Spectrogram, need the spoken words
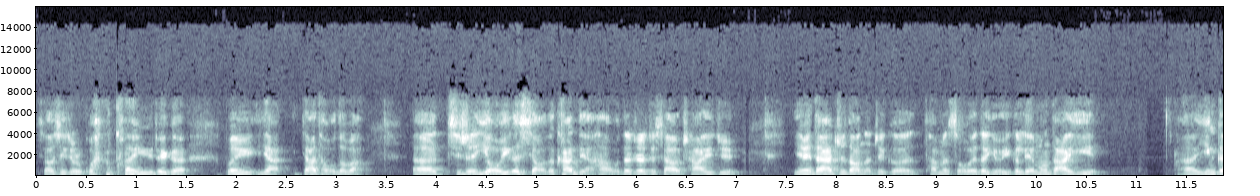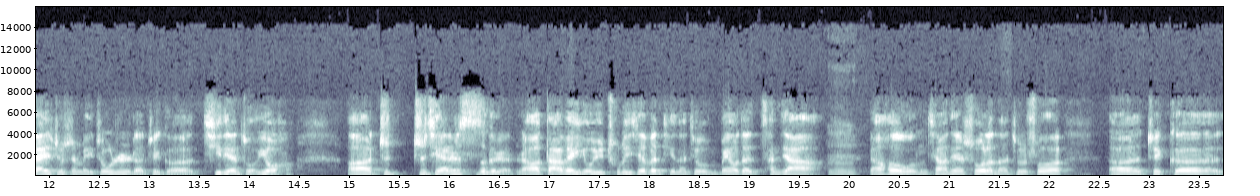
消息，就是关 关于这个关于压压头的吧。呃，其实有一个小的看点哈，我在这就小小插一句，因为大家知道呢，这个他们所谓的有一个联盟答疑，呃，应该就是每周日的这个七点左右哈。啊，之之前是四个人，然后大卫由于出了一些问题呢，就没有再参加。嗯。然后我们前两天说了呢，就是说，呃，这个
